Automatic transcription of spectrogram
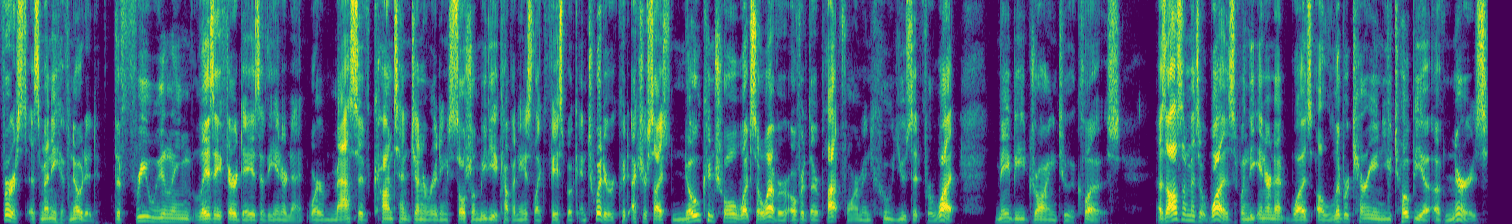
First, as many have noted, the freewheeling, laissez-faire days of the internet, where massive content-generating social media companies like Facebook and Twitter could exercise no control whatsoever over their platform and who used it for what, may be drawing to a close. As awesome as it was when the internet was a libertarian utopia of nerds,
